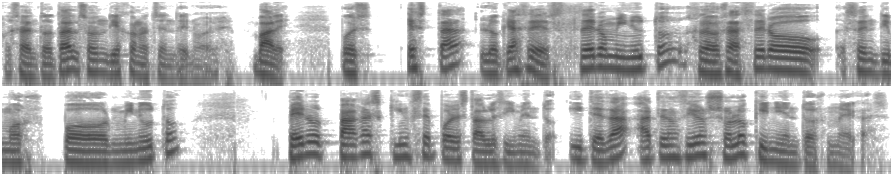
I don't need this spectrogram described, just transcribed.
O sea, en total son 10,89. Vale, pues esta lo que hace es 0 minutos, o sea, 0 céntimos por minuto, pero pagas 15 por establecimiento y te da, atención, solo 500 megas.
